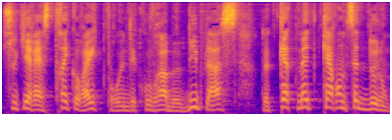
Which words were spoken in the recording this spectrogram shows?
ce qui reste très correct pour une découvrable biplace de 4,47 m de long.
